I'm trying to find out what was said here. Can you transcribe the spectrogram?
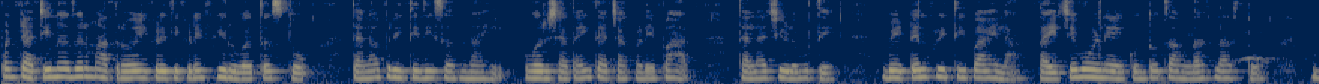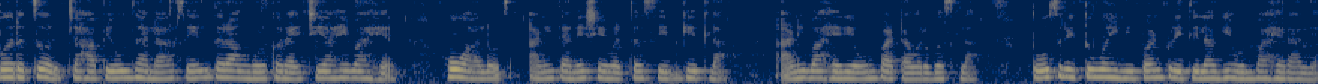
पण त्याची नजर मात्र इकडे तिकडे फिरवत असतो. त्याला प्रीती दिसत नाही. वर्षाताई त्याच्याकडे पाहत त्याला चिडवते. भेटेल प्रीती पाहिला ताईचे बोलणे ऐकून तो चांगलाच लाजतो. बरं चल चहा पिऊन झाला असेल तर आंघोळ करायची आहे बाहेर. हो आलोच. आणि त्याने शेवटचा सीप घेतला. आणि बाहेर येऊन पाटावर बसला. तोच रितू वहिनी पण प्रीतीला घेऊन बाहेर आल्या.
